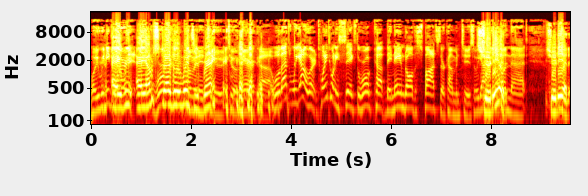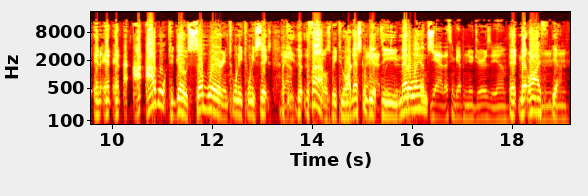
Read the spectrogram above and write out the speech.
Well, we need to Hey, learn we- it. hey, I'm World struggling Cup with you, Brett. into- to America. well, that's we got to learn. 2026, the World Cup. They named all the spots they're coming to, so we got to Sure did. on that. Sure did, and and, and I, I want to go somewhere in 2026. Yeah. the, the finals be too hard. That's going to Yeah, be at the Meadowlands Yeah, that's gonna be up in New Jersey. Yeah. at MetLife. Yeah, mm-hmm.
